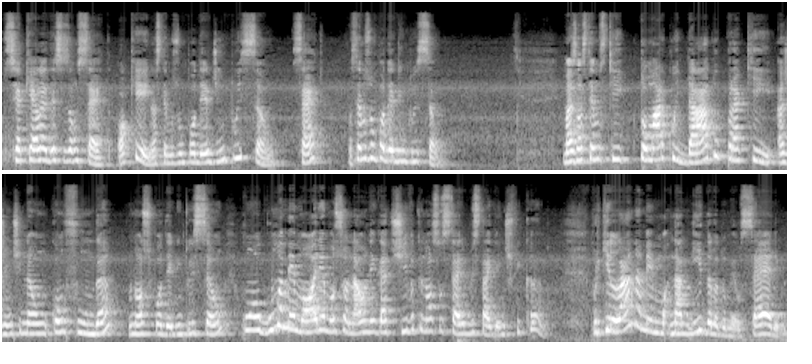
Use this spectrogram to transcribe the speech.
se aquela é a decisão certa. Ok, nós temos um poder de intuição, certo? Nós temos um poder de intuição. Mas nós temos que tomar cuidado para que a gente não confunda o nosso poder de intuição com alguma memória emocional negativa que o nosso cérebro está identificando. Porque lá na, na amígdala do meu cérebro,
